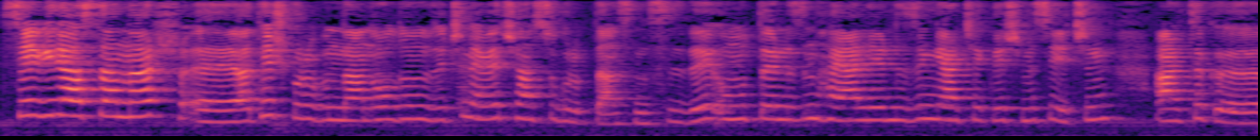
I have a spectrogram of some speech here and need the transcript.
Sevgili aslanlar, e, ateş grubundan olduğunuz için evet şanslı gruptansınız siz de. Umutlarınızın, hayallerinizin gerçekleşmesi için artık e,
